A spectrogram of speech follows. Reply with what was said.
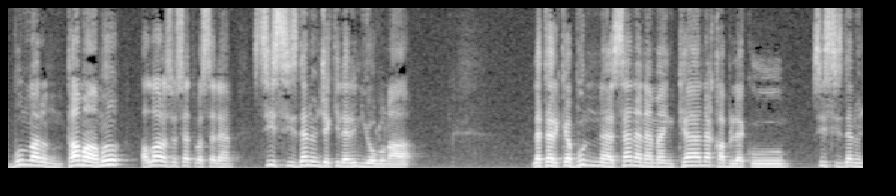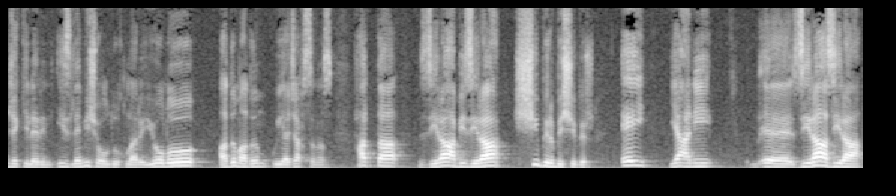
bunların tamamı Allah Resulü Aleyhisselatü Vesselam siz sizden öncekilerin yoluna leterkebunne senene men kâne kablekum. Siz sizden öncekilerin izlemiş oldukları yolu adım adım uyacaksınız. Hatta zira bi zira, şibir bi şibir. Ey yani e, zira zira,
